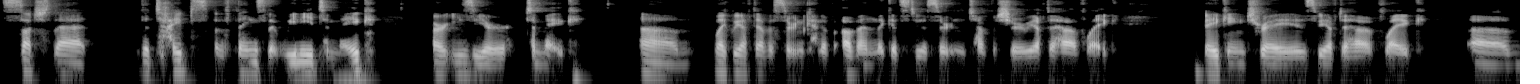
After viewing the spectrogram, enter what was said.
such that the types of things that we need to make are easier to make. Um, like we have to have a certain kind of oven that gets to a certain temperature. We have to have like baking trays. We have to have like uh,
